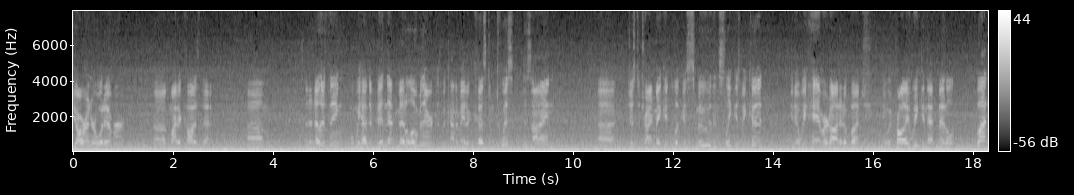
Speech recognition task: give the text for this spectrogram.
jarring or whatever uh, might have caused that. Um, and another thing, when we had to bend that metal over there, because we kind of made a custom twist design, uh, just to try and make it look as smooth and sleek as we could, you know, we hammered on it a bunch, and we probably weakened that metal, but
